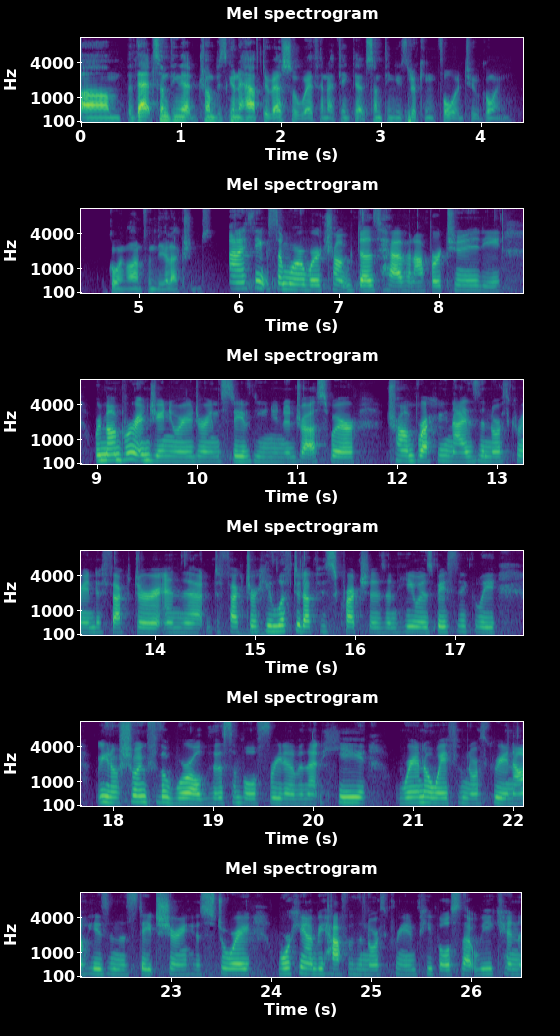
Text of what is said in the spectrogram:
Um, but that's something that Trump is going to have to wrestle with, and I think that's something he's looking forward to going going on from the elections. And I think somewhere where Trump does have an opportunity. Remember in January during the State of the Union address where Trump recognized the North Korean defector and that defector he lifted up his crutches and he was basically you know, showing for the world the symbol of freedom and that he ran away from North Korea. Now he's in the States sharing his story, working on behalf of the North Korean people so that we can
